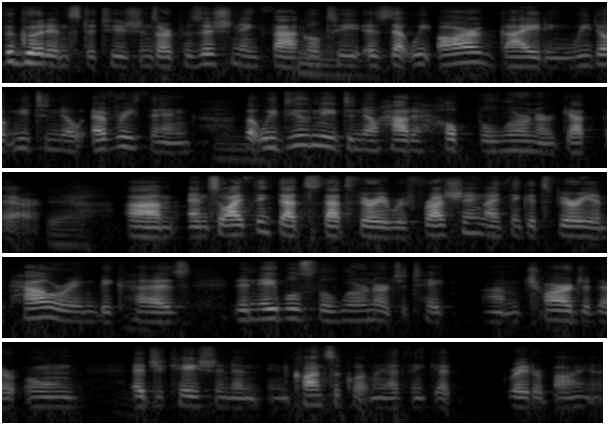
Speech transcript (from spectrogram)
the good institutions are positioning faculty mm. is that we are guiding. We don't need to know everything, mm. but we do need to know how to help the learner get there. Yeah. Um, and so I think that's, that's very refreshing. I think it's very empowering because it enables the learner to take um, charge of their own education and, and consequently I think get greater buy-in.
